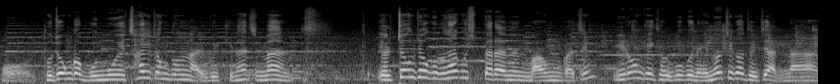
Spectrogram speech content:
뭐 도전과 문모의 차이 정도는 알고 있긴 하지만 열정적으로 살고 싶다라는 마음가짐 이런 게 결국은 에너지가 되지 않나.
